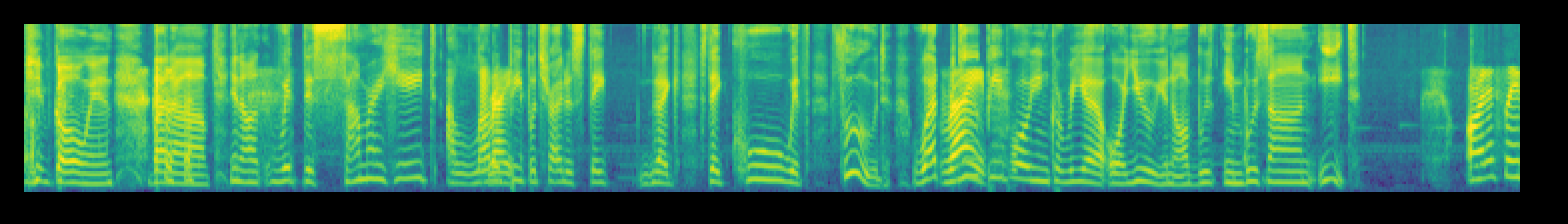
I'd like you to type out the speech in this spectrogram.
keep going. But um, you know, with this summer heat, a lot of people try to stay like stay cool with food. What do people in Korea or you, you know, in Busan eat? Honestly,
